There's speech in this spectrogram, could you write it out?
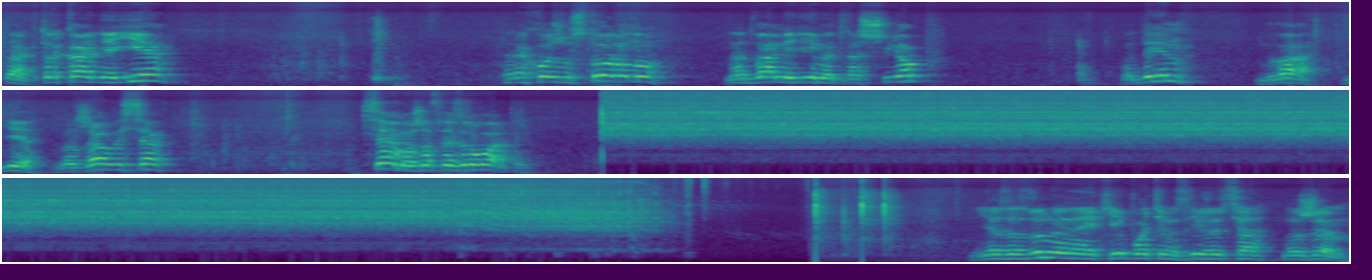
Так, торкання є. Переходжу в сторону на 2 мм шльоп. Один, два. Є. Зажалися. Все, можна фрезерувати. Є зазубрини, які потім зріжуться ножем.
